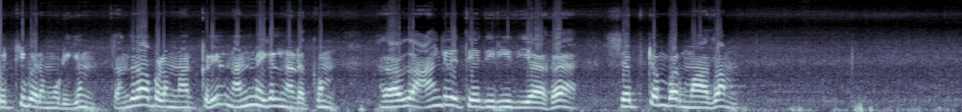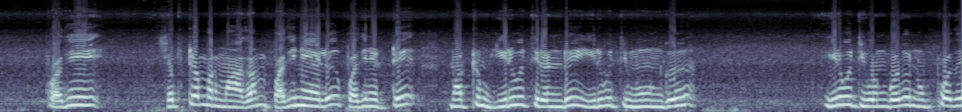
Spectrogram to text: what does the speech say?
வெற்றி பெற முடியும். சந்திராபலம் நாட்களில் நன்மைகள் நடக்கும். அதாவது ஆங்கில தேதி ரீதியாக செப்டம்பர் மாதம் பதி செப்டம்பர் மாதம் பதினேழு பதினெட்டு மற்றும் இருபத்தி ரெண்டு இருபத்தி மூன்று இருபத்தி ஒன்பது முப்பது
